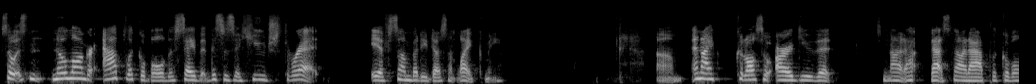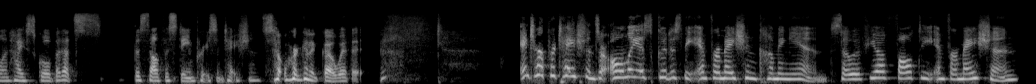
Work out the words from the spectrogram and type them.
So it's no longer applicable to say that this is a huge threat if somebody doesn't like me. Um, and i could also argue that it's not that's not applicable in high school but that's the self-esteem presentation so we're going to go with it interpretations are only as good as the information coming in. So if you have faulty information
